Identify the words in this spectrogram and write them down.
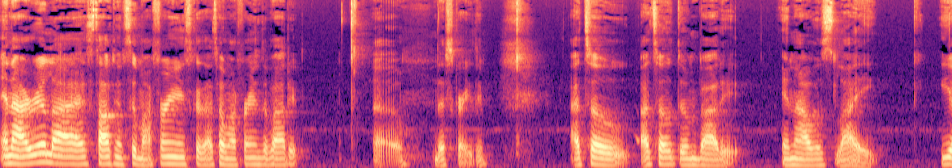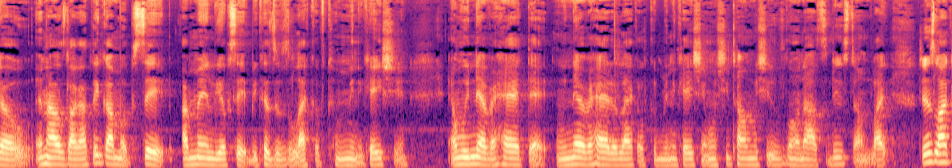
and I realized talking to my friends, because I told my friends about it. Oh, that's crazy. I told I told them about it, and I was like, "Yo," and I was like, "I think I'm upset. I'm mainly upset because it was a lack of communication." And we never had that. We never had a lack of communication. When she told me she was going out to do something, like just like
